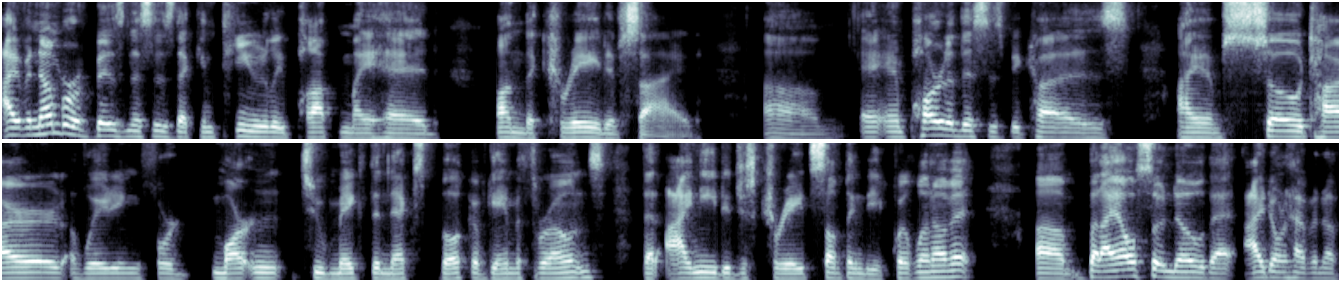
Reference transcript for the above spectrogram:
I have a number of businesses that continually pop in my head on the creative side. Um, and, and part of this is because I am so tired of waiting for Martin to make the next book of Game of Thrones that I need to just create something the equivalent of it. Um, but I also know that I don't have enough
